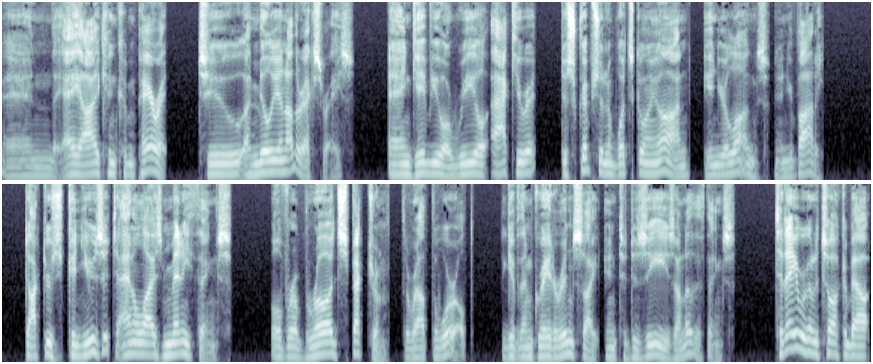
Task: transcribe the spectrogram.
and the AI can compare it to a million other x rays and give you a real accurate description of what's going on in your lungs and your body. Doctors can use it to analyze many things over a broad spectrum throughout the world to give them greater insight into disease and other things. Today, we're going to talk about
